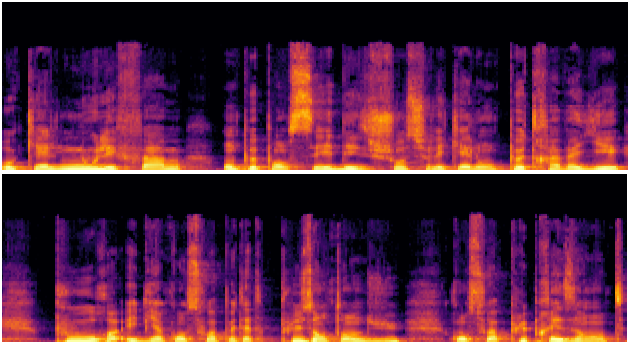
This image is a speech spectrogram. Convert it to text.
auxquelles nous les femmes on peut penser, des choses sur lesquelles on peut travailler pour eh bien qu'on soit peut-être plus entendu, qu'on soit plus présente,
